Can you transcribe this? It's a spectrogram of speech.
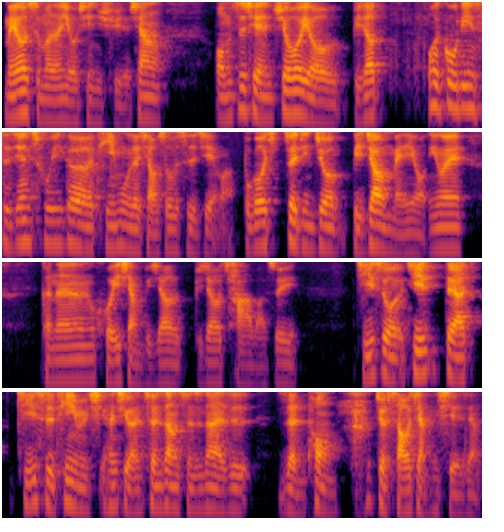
没有什么人有兴趣的。像我们之前就会有比较会固定时间出一个题目的小说世界嘛，不过最近就比较没有，因为可能回响比较比较差吧。所以即使我即对啊，即使 team 很喜欢村上春树，但还是。忍痛就少讲一些，这样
